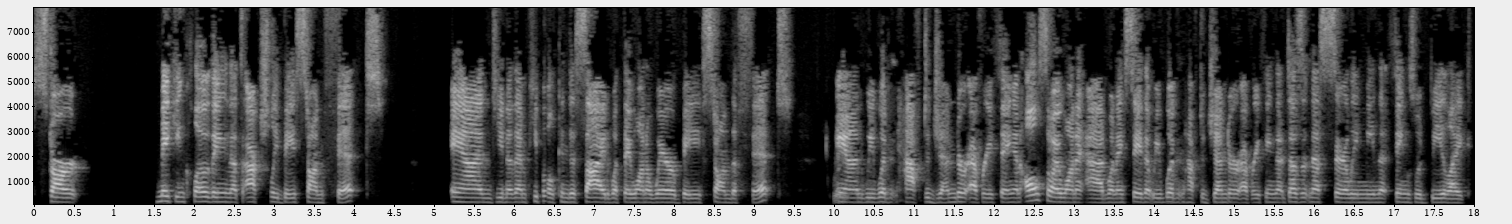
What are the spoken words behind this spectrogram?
start making clothing that's actually based on fit and you know then people can decide what they want to wear based on the fit. Right. and we wouldn't have to gender everything. And also i want to add when i say that we wouldn't have to gender everything that doesn't necessarily mean that things would be like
